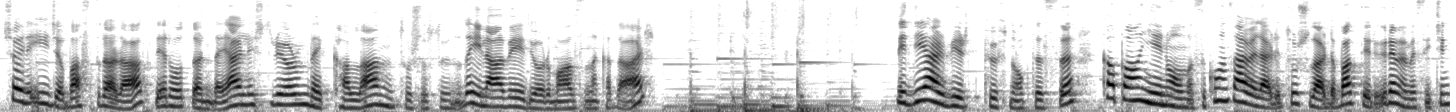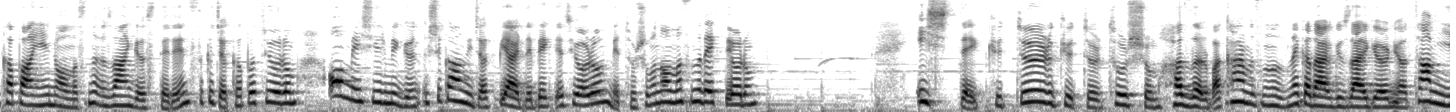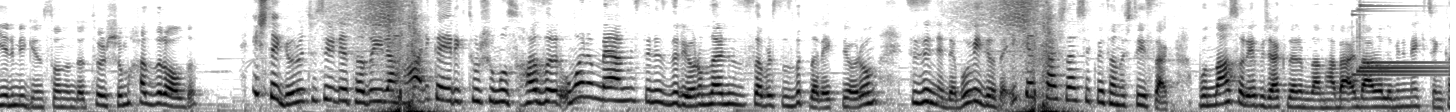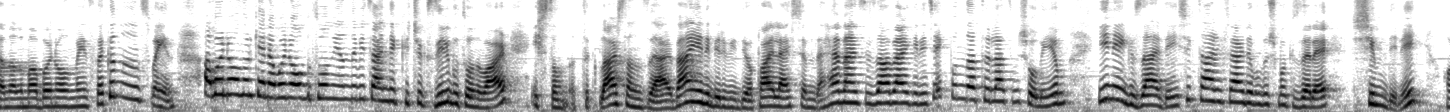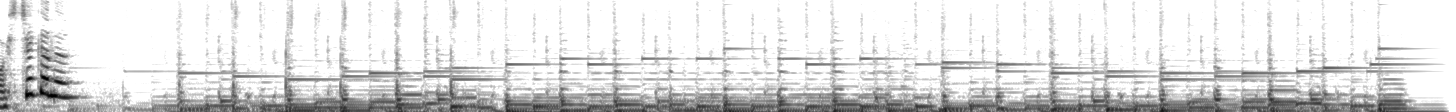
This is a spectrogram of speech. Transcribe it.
Şöyle iyice bastırarak dereotlarını da yerleştiriyorum ve kalan turşu suyunu da ilave ediyorum ağzına kadar. Ve diğer bir püf noktası kapağın yeni olması. Konservelerde, turşularda bakteri ürememesi için kapağın yeni olmasına özen gösterin. Sıkıca kapatıyorum. 15-20 gün ışık almayacak bir yerde bekletiyorum ve turşumun olmasını bekliyorum. İşte kütür kütür turşum hazır. Bakar mısınız ne kadar güzel görünüyor. Tam 20 gün sonunda turşum hazır oldu. İşte görüntüsüyle tadıyla harika erik turşumuz hazır. Umarım beğenmişsinizdir. Yorumlarınızı sabırsızlıkla bekliyorum. Sizinle de bu videoda ilk kez karşılaştık ve tanıştıysak bundan sonra yapacaklarımdan haberdar olabilmek için kanalıma abone olmayı sakın unutmayın. Abone olurken abone ol butonun yanında bir tane de küçük zil butonu var. İşte onu tıklarsanız eğer ben yeni bir video paylaştığımda hemen size haber gelecek. Bunu da hatırlatmış olayım. Yine güzel değişik tariflerde buluşmak üzere. Şimdilik hoşçakalın.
